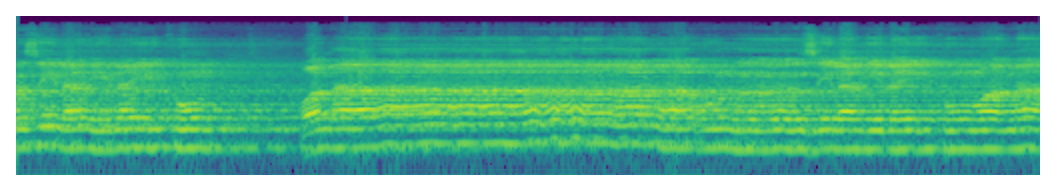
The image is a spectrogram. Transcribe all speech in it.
أنزل إليكم وما أنزل إليكم وما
